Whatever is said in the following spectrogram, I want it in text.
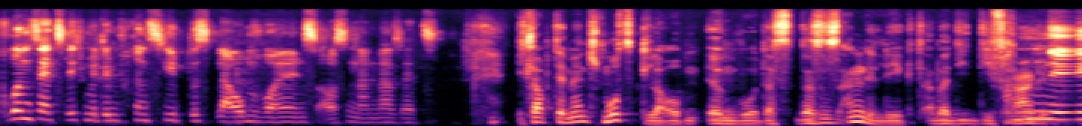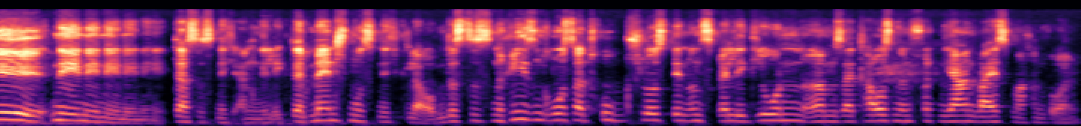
grundsätzlich mit dem Prinzip des Glaubenwollens auseinandersetzt. Ich glaube, der Mensch muss glauben irgendwo, das, das ist angelegt. Aber die, die Frage. Nee, nee, nee, nee, nee, nee, das ist nicht angelegt. Der Mensch muss nicht glauben. Das ist ein riesengroßer Trugschluss, den uns Religionen ähm, seit tausenden von Jahren weismachen wollen.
